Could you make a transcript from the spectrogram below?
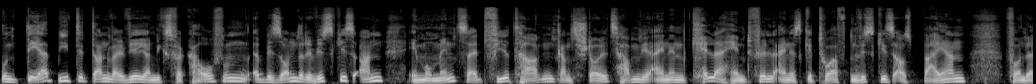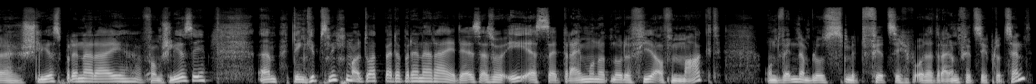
Und der bietet dann, weil wir ja nichts verkaufen, äh, besondere Whiskys an. Im Moment seit vier Tagen, ganz stolz, haben wir einen Keller-Handfill eines getorften Whiskys aus Bayern von der Schliersbrennerei vom Schliersee. Ähm, den gibt's nicht mal dort bei der Brennerei. Der ist also eh erst seit drei Monaten oder vier auf dem Markt und wenn dann bloß mit 40 oder 43 Prozent.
